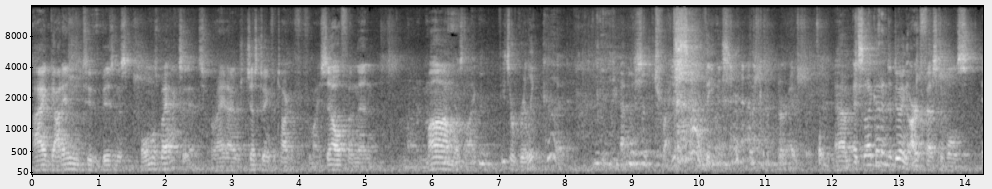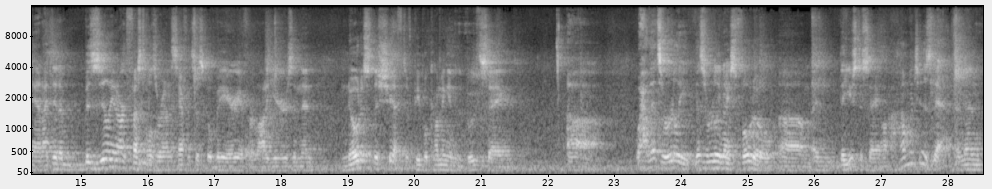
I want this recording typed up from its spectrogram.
I got into the business almost by accident, right? I was just doing photography for myself, and then my mom was like, "These are really good. You should try to sell these." All right. Um, and so I got into doing art festivals, and I did a bazillion art festivals around the San Francisco Bay Area for a lot of years, and then noticed the shift of people coming into the booth saying, uh, "Wow, that's a really that's a really nice photo." Um, and they used to say, "How much is that?" And then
